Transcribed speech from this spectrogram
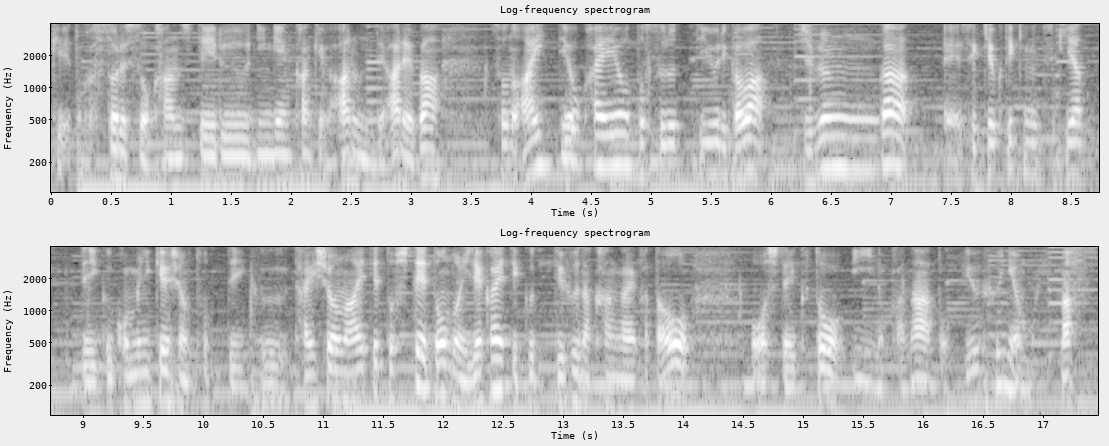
係とかストレスを感じている人間関係があるんであればその相手を変えようとするっていうよりかは自分が積極的に付き合っていくコミュニケーションを取っていく対象の相手としてどんどん入れ替えていくっていう風な考え方をしていくといいのかなというふうに思います。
